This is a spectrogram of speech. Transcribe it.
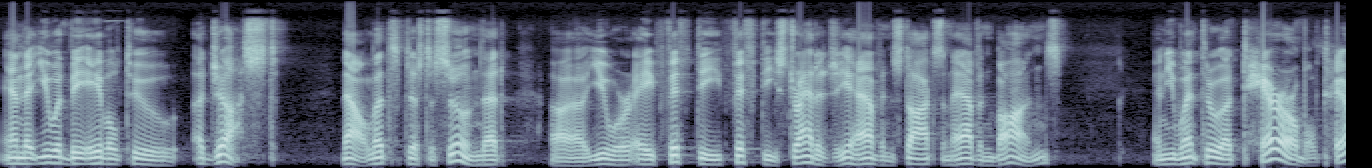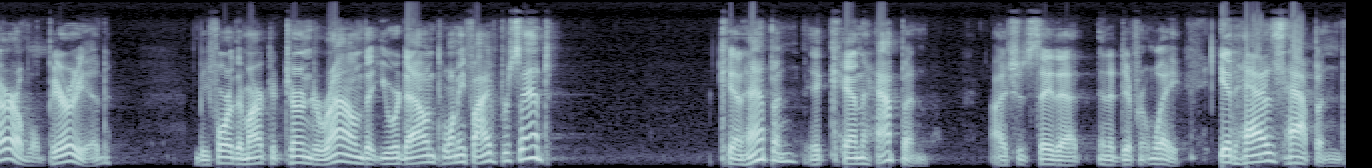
and that you would be able to adjust. Now, let's just assume that uh, you were a 50 50 strategy, half in stocks and half in bonds, and you went through a terrible, terrible period before the market turned around that you were down 25%. Can happen. It can happen. I should say that in a different way. It has happened,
